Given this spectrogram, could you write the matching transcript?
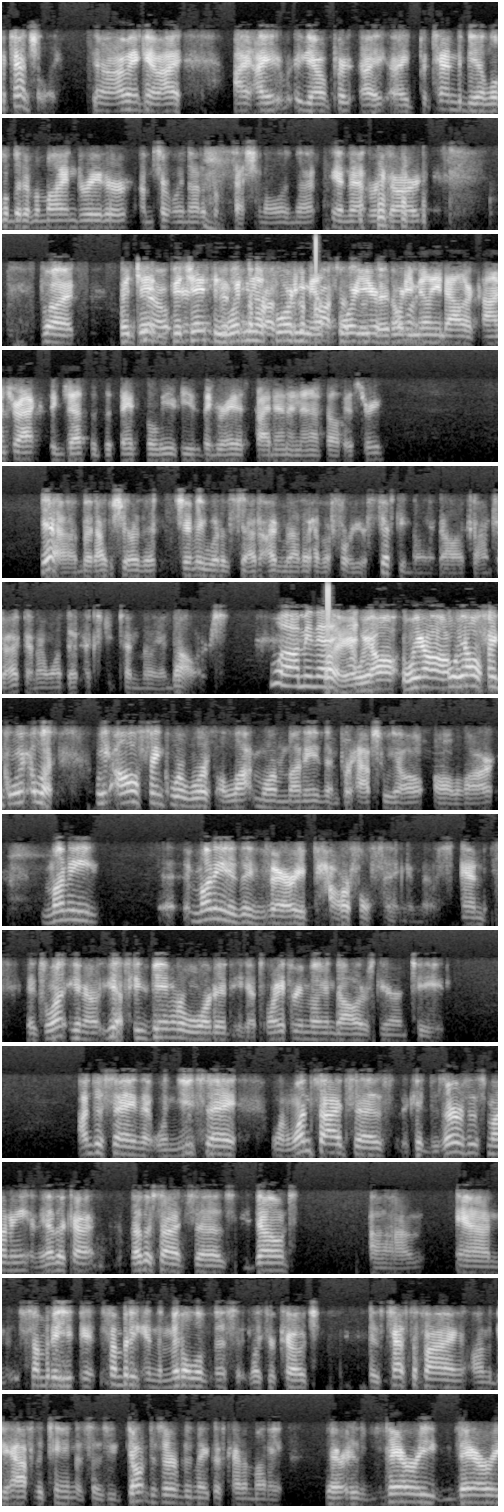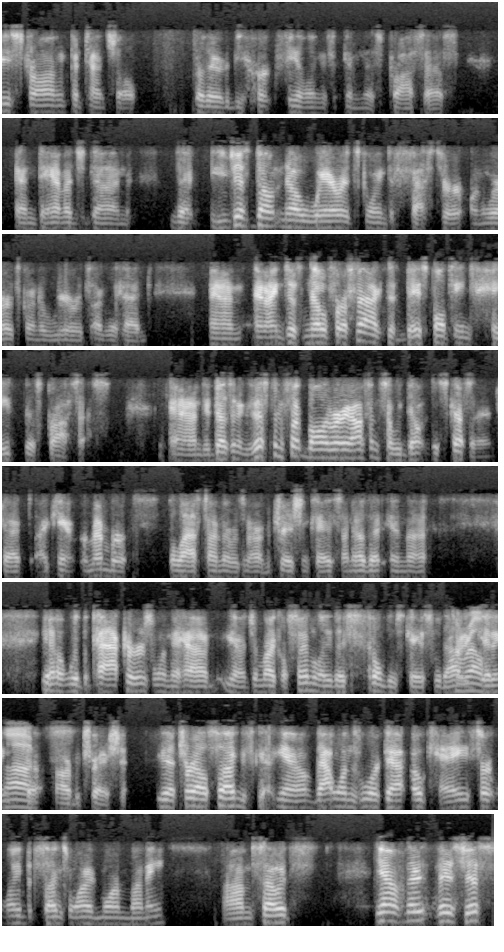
potentially. You know, I mean, again, I I, I you know I, I pretend to be a little bit of a mind reader. I'm certainly not a professional in that in that regard. but but, J- you know, but Jason, it, wouldn't a forty mil, four year, forty million dollar contract suggest that the Saints believe he's the greatest tight end in NFL history? Yeah, but I'm sure that Jimmy would have said, "I'd rather have a four-year, fifty million dollar contract, and I want that extra ten million dollars." Well, I mean, that, Look, we all we all we all think we look we all think we're worth a lot more money than perhaps we all all are. Money money is a very powerful thing in this, and it's what you know. Yes, he's being rewarded. He got twenty three million dollars guaranteed. I'm just saying that when you say when one side says the kid deserves this money and the other the other side says you don't, um, and somebody somebody in the middle of this, like your coach, is testifying on the behalf of the team that says you don't deserve to make this kind of money, there is very, very strong potential for there to be hurt feelings in this process and damage done that you just don't know where it's going to fester and where it's going to rear its ugly head. And and I just know for a fact that baseball teams hate this process. And it doesn't exist in football very often, so we don't discuss it. In fact, I can't remember the last time there was an arbitration case. I know that in the you know, with the Packers when they had, you know, Jermichael Finley, they settled this case without Terrell getting Suggs. to arbitration. Yeah, Terrell Suggs, you know, that one's worked out okay, certainly, but Suggs wanted more money. Um, so it's, you know, there, there's just,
